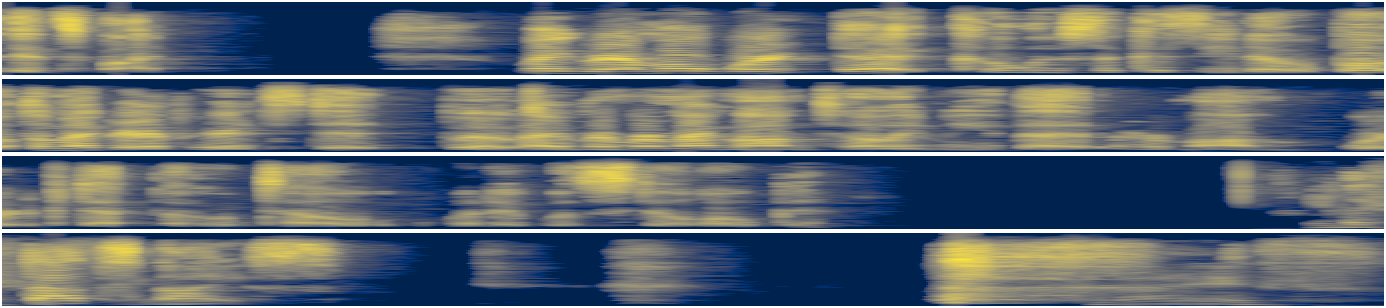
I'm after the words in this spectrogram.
It's fine. My grandma worked at Colusa Casino. Both of my grandparents did, but I remember my mom telling me that her mom worked at the hotel when it was still open. Like that's nice. Nice.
